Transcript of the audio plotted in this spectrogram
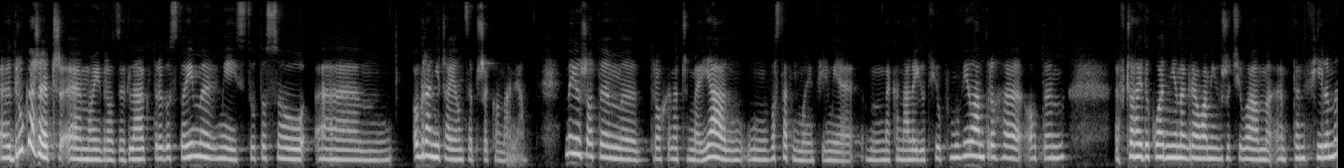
E, Druga rzecz, e, moi drodzy, dla którego stoimy w miejscu, to są em, ograniczające przekonania. My już o tym e, trochę, znaczy my, ja w ostatnim moim filmie na kanale YouTube mówiłam trochę o tym. Wczoraj dokładnie nagrałam i wrzuciłam ten film.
